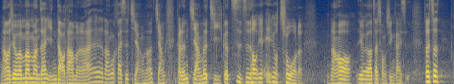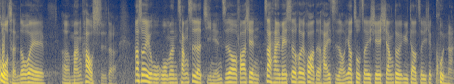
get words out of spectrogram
然后就会慢慢在引导他们，哎，然后开始讲，然后讲，可能讲了几个字之后，又又错了，然后又要再重新开始，所以这过程都会呃蛮耗时的。那所以，我我们尝试了几年之后，发现，在还没社会化的孩子哦，要做这一些，相对遇到这一些困难，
